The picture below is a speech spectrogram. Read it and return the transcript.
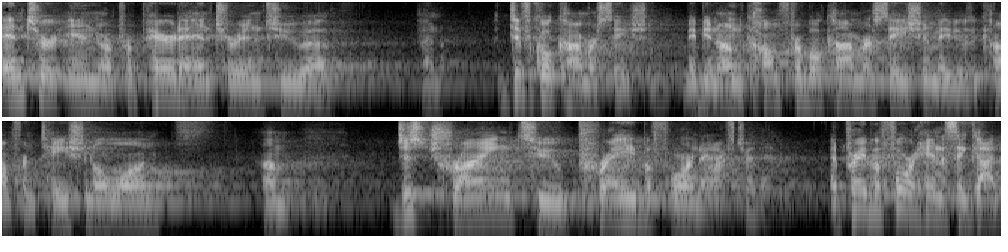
enter in or prepare to enter into a, a difficult conversation, maybe an uncomfortable conversation, maybe it was a confrontational one. Um, just trying to pray before and after that. I'd pray beforehand and say, God,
